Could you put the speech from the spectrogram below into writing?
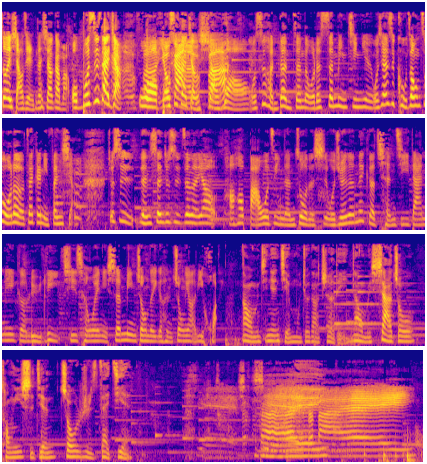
这位小姐，你在笑干嘛？我不是在讲，我不是在讲笑话哦，我是很认真的。我的生命经验，我现在是苦中作乐，在跟你分享。就是人生，就是真的要好好把握自己能做的事。我觉得那个成绩单、那个履历，其实成为你生命中的一个很重要的一环。那我们今天节目就到这里，那我们下周同一时间周日再见。谢谢，拜拜，拜拜。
